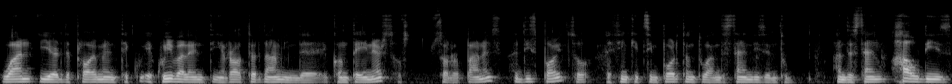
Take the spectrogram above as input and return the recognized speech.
one year deployment equ- equivalent in Rotterdam in the containers of solar panels at this point. So I think it's important to understand this and to understand how this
